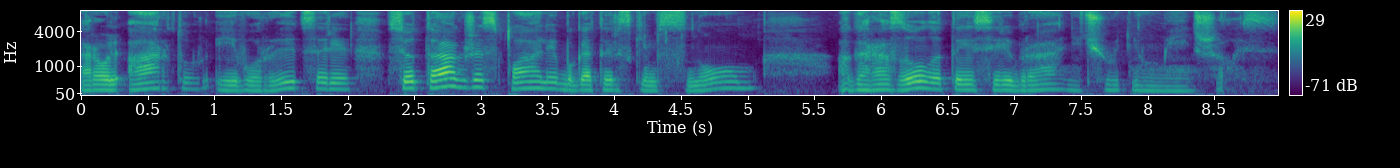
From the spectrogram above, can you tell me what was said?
Король Артур и его рыцари все так же спали богатырским сном, а гора золота и серебра ничуть не уменьшилась.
